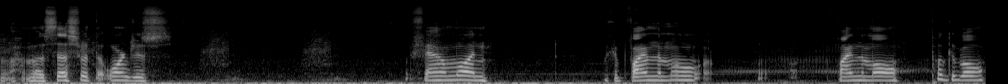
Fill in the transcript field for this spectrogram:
I'm, obsessed with the oranges. We found one. We can find them all. Find them all. Pokeball.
